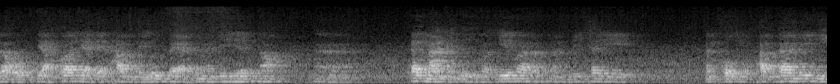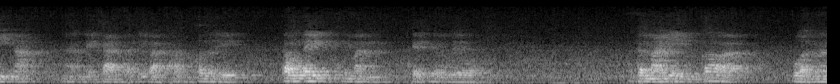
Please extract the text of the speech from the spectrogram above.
เราอยากก็อยากจะทำในรูปแบบที่มันเยอะๆเนาะถ้างานอย่างอื่นเราคิดว่ามันไม่ใช่มันคงทำได้ไม่ดีนะในการปฏิบัติธรรมก็เลยต้องเร่งให้มันเสร็จเร็วๆ อาตมาเองก็บวชมา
